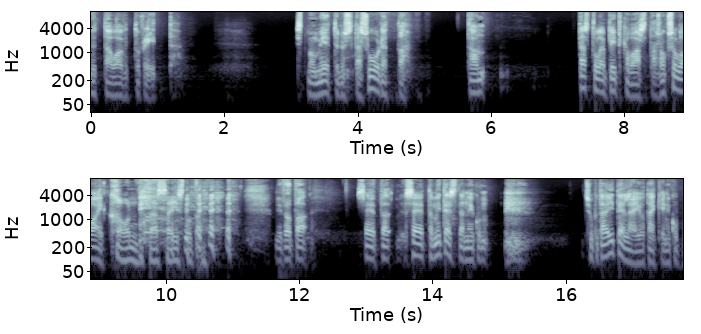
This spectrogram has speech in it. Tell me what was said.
nyt tämä vaan vittu riittää. Sitten me on miettinyt sitä suhdetta. Tämä on, tästä tulee pitkä vastaus. Onko sulla aikaa? On, tässä istutaan. niin tota, se, että, se, että miten sitä niin kuin, sun pitää itselleen jotenkin niin kuin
